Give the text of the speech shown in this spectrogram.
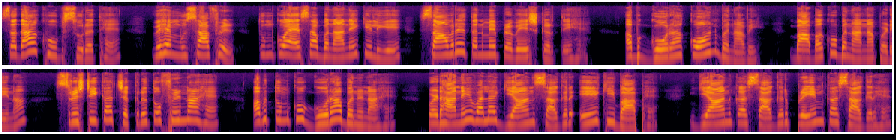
सदा खूबसूरत है वह मुसाफिर तुमको ऐसा बनाने के लिए सांवरे तन में प्रवेश करते हैं। अब गोरा कौन बनावे? बाबा को बनाना पड़े ना। सृष्टि का चक्र तो फिरना है। अब तुमको गोरा बनना है। पढ़ाने वाला ज्ञान सागर एक ही बाप है। ज्ञान का सागर प्रेम का सागर है।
